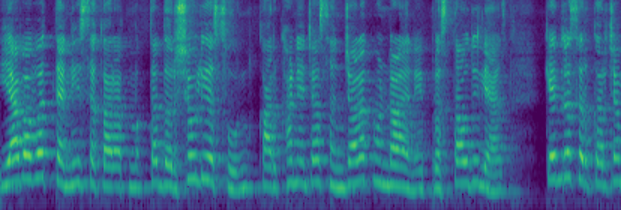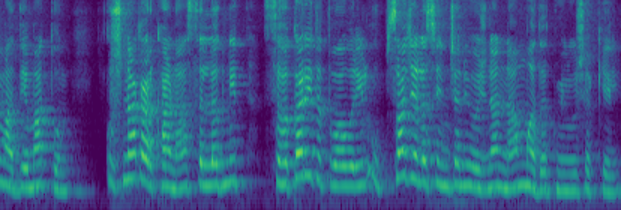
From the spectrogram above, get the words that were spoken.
याबाबत त्यांनी सकारात्मकता दर्शवली असून कारखान्याच्या संचालक मंडळाने प्रस्ताव दिल्यास केंद्र सरकारच्या माध्यमातून कृष्णा कारखाना संलग्नित सहकारी तत्वावरील उपसा जलसिंचन योजनांना मदत मिळू शकेल.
